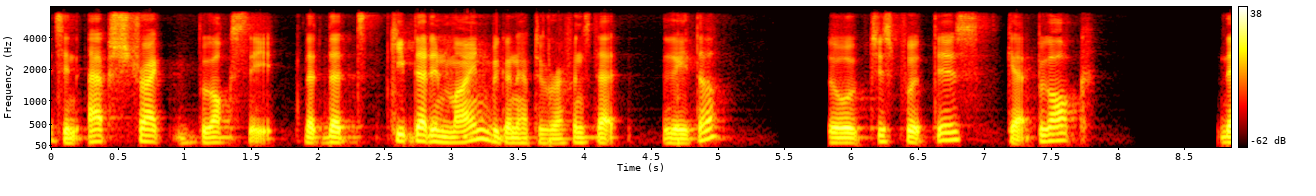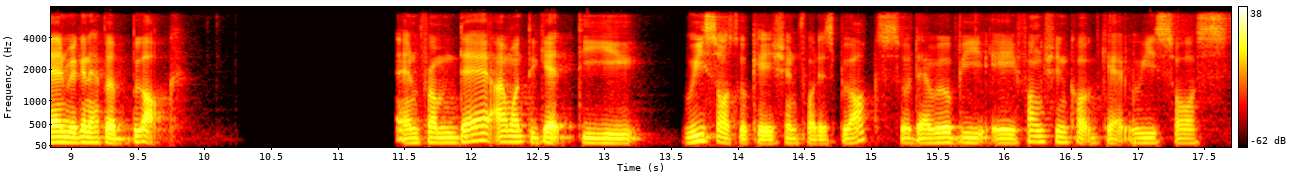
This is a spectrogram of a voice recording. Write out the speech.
It's an abstract block state. That, that keep that in mind. We're going to have to reference that later. So just put this get block. Then we're going to have a block and from there, I want to get the resource location for this block. So there will be a function called get resource.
